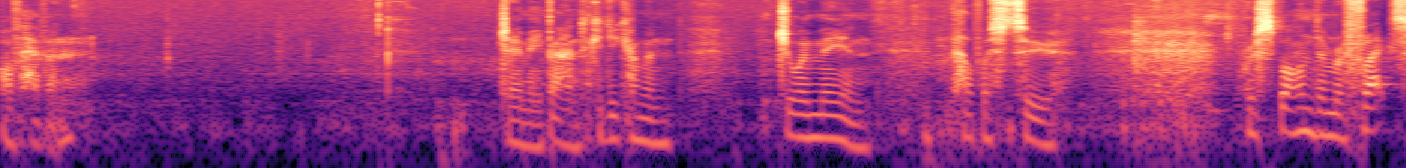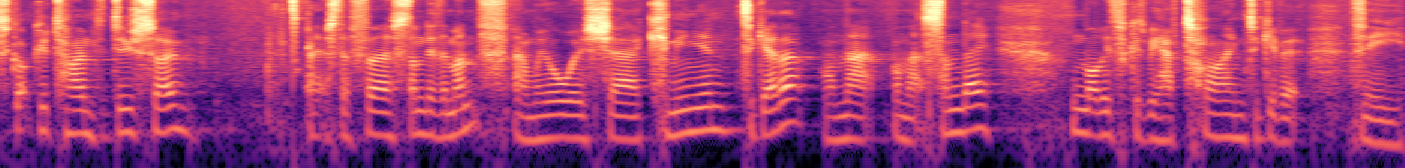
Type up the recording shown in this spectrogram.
of heaven. Jamie, band, could you come and join me and help us to respond and reflect? Got good time to do so. It's the first Sunday of the month, and we always share communion together on that, on that Sunday, not least because we have time to give it the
